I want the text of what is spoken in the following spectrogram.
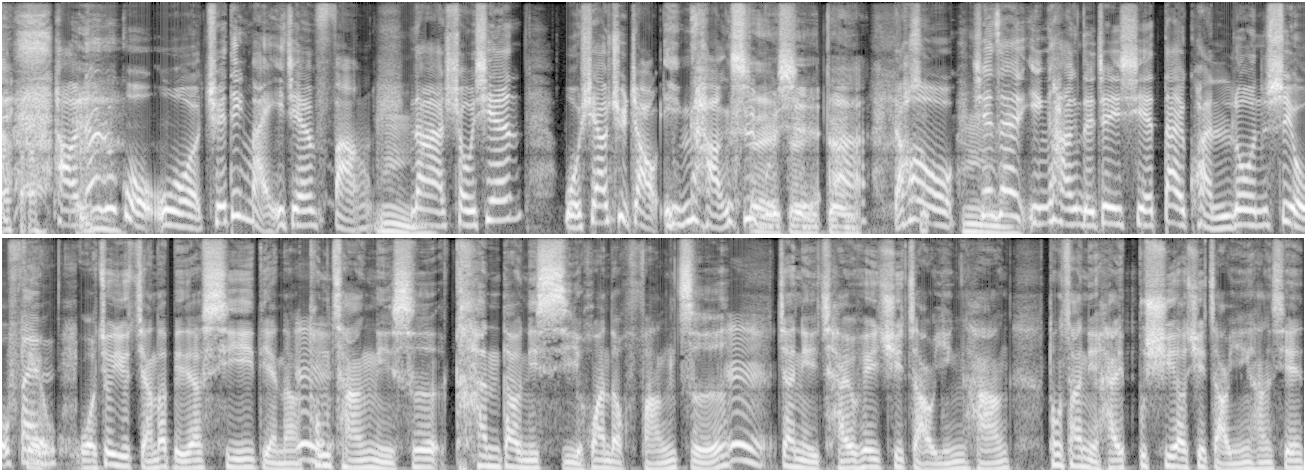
好，那如果我决定买一间房，那首先我是要去找银行，是不是？啊？然后现在银行的这些贷款 loan 是有分？对，我就有讲到比较细一点呢、通常你是看到你喜欢的房子，嗯。这样你才会去找银行。通常你还不需要去找银行先，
